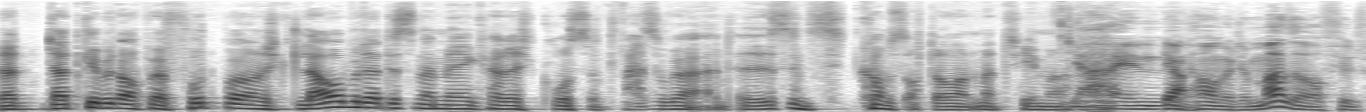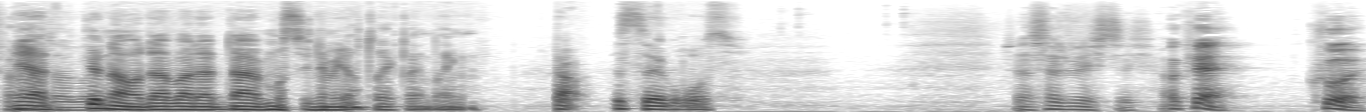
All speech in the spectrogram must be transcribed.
Das, das gibt es auch bei Football und ich glaube, das ist in Amerika recht groß. Das war sogar, das ist in Sitcoms auch dauernd mal Thema. Ja, in, Ja. in How Met Your Mother auf jeden Fall. Ja, mit dabei. genau, da, war, da, da musste ich nämlich auch direkt reindrängen. ja, ist sehr groß. Das ist halt wichtig. Okay, cool.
